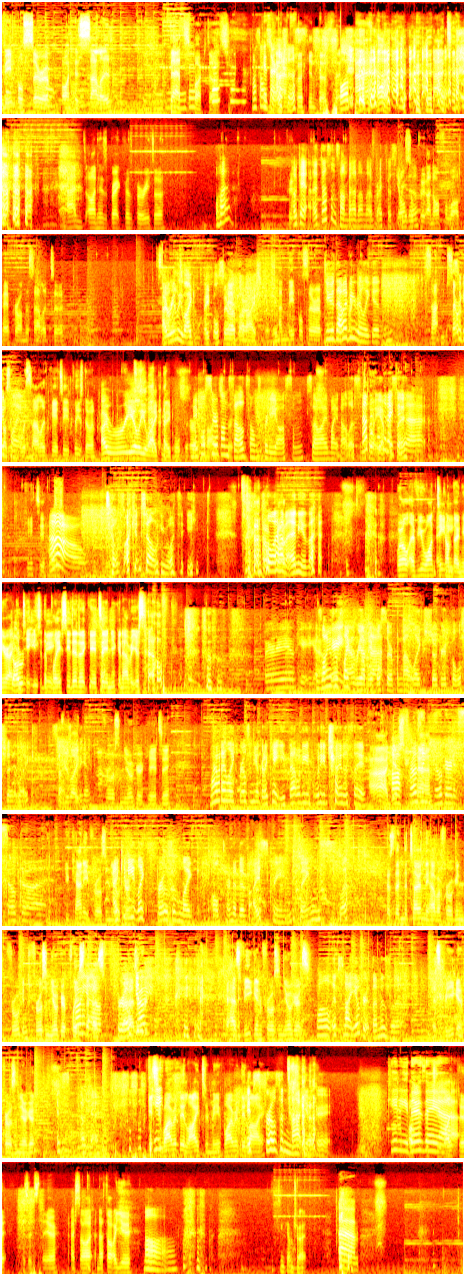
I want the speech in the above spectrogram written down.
maple syrup on his salad. That's fucked up. That sounds sorry. delicious. Fucking does that. Fuck and, and on his breakfast burrito. What? Put- Okay, it doesn't sound bad on a breakfast burrito. He also put an awful lot of pepper on the salad too. I really like maple syrup on ice cream. and maple syrup. Dude, that would be really good. Sa- syrup good doesn't plan. go with salad, Katie. Please don't. I really like maple syrup. Maple on syrup ice on cream. salad sounds pretty awesome, so I might not listen How to the what you hell have did I to do say. that? Katie, how- Oh! Don't fucking tell me what to eat. I Oh, won't have any of that. Well, if you want to come down here, I can take you to the me. place he did it, Katie, and you can have it yourself. Where are you? Here you go. as long as There it's like go, real got maple that. syrup and not like sugared bullshit, like sounds you like again. frozen yogurt, Katie? Why would I like frozen yogurt? I can't eat that. What are you What are you trying to say? Ah, Oh, yes, you frozen can. yogurt is so good. You can eat frozen yogurt. I can eat like frozen like alternative ice cream things. What? Because in the town they have a frozen, frozen, frozen yogurt place that has Frozen? Has- it has vegan frozen yogurts. well, it's not yogurt then, is it? It's vegan frozen yogurt. It's okay. Katie, why would they lie to me? Why would they lie? it's frozen, not yogurt. Katie, Oh, there's but a. you Uh, liked it because it's there. I saw it and I thought of you. Aw. I think I'm trying. um,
